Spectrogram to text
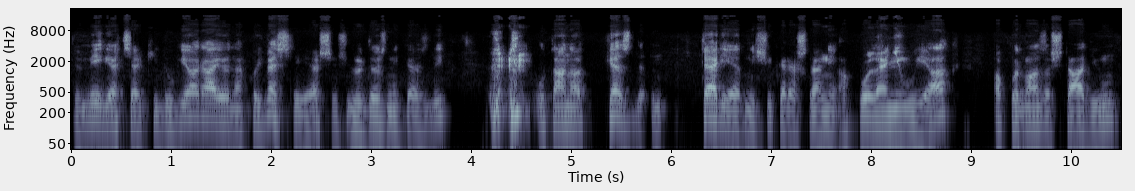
még egyszer kidugja, rájönnek, hogy veszélyes, és üldözni kezdik, utána kezd terjedni, sikeres lenni, akkor lenyúlják, akkor van az a stádium,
